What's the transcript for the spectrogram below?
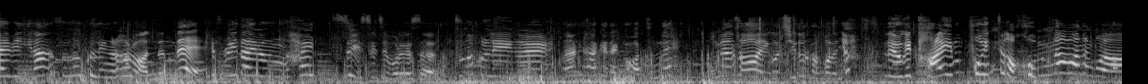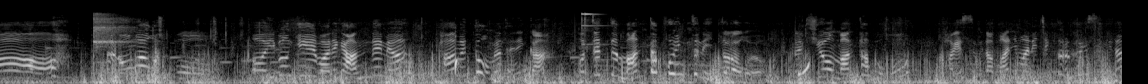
프리다이빙이랑 스노클링을 하러 왔는데 프리다이빙 할 수 있을지 모르겠어요. 스노클링을 난 하게 될 것 같은데 오면서 이거 지도를 봤거든요. 근데 여기 dive 포인트가 겁나 많은 거야. 진짜 너무 하고 싶어. 어, 이번 기회에 만약에 안 되면 다음에 또 오면 되니까. 어쨌든 manta 포인트는 있더라고요. 귀여운 manta 보고 가겠습니다. 많이 많이 찍도록 하겠습니다.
